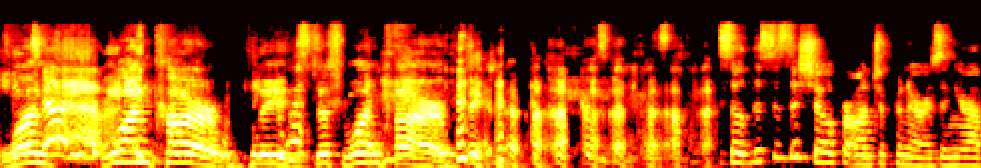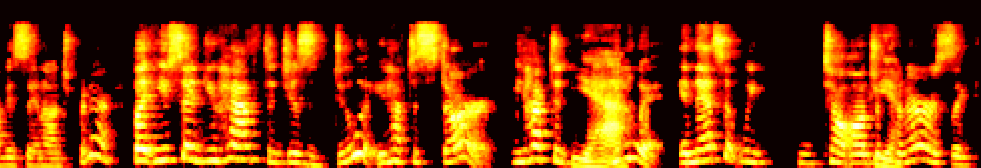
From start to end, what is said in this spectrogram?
one one carb, please. Just one carb. so this is a show for entrepreneurs and you're obviously an entrepreneur. But you said you have to just do it. You have to start. You have to yeah. do it. And that's what we tell entrepreneurs yeah. like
